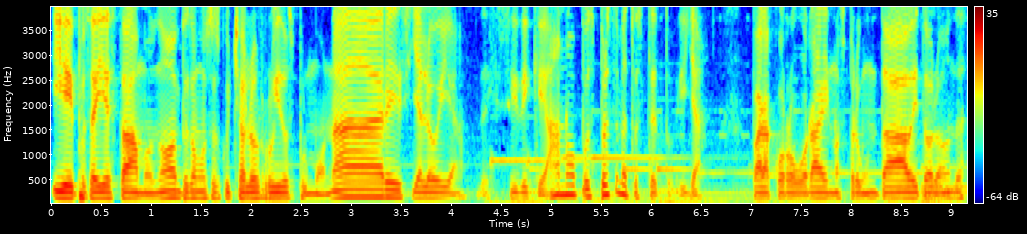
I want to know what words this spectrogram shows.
Y pues ahí estábamos, ¿no? Empezamos a escuchar los ruidos pulmonares y ya luego ya, así de que, ah, no, pues préstame tu esteto y ya, para corroborar y nos preguntaba y toda la onda.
